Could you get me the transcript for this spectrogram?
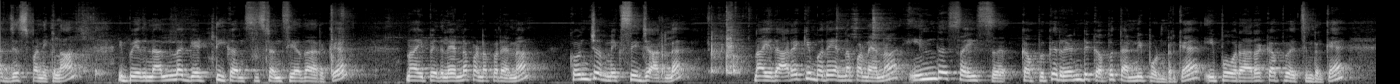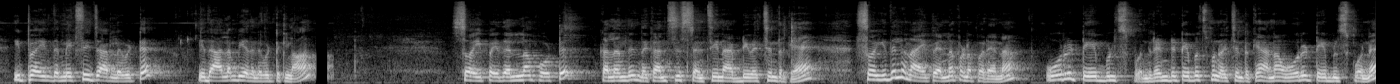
அட்ஜஸ்ட் பண்ணிக்கலாம். இப்போ இது நல்ல கெட்டி கன்சிஸ்டன்சியாக தான் இருக்குது நான் இப்போ இதில் என்ன பண்ண போகிறேன்னா கொஞ்சம் மிக்ஸி ஜாரில் நான் இதை அரைக்கும் போதே என்ன பண்ணேன்னா இந்த சைஸ் கப்புக்கு ரெண்டு கப்பு தண்ணி போட்டிருக்கேன். இப்போ ஒரு அரை கப் வச்சுட்டுருக்கேன் இப்போ இந்த மிக்ஸி ஜாரில் விட்டு இதை அலம்பி அதில் விட்டுக்கலாம். ஸோ இப்போ இதெல்லாம் போட்டு கலந்து இந்த கன்சிஸ்டன்சி நான் இப்படி வச்சுட்டுருக்கேன் ஸோ இதில் நான் இப்போ என்ன பண்ண போகிறேன்னா ஒரு டேபிள் ஸ்பூன் ரெண்டு டேபிள் ஸ்பூன் வச்சுட்டுருக்கேன் ஆனால் ஒரு டேபிள் ஸ்பூனு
